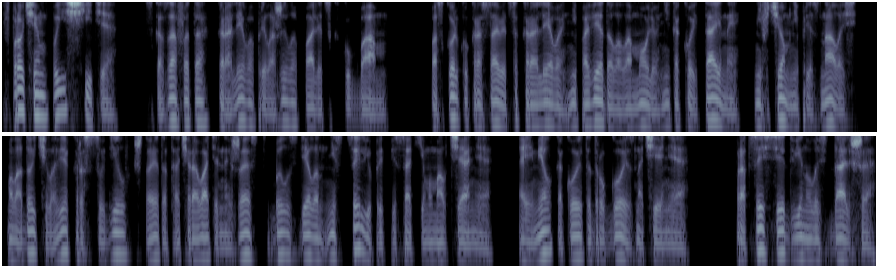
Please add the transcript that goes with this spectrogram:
Впрочем, поищите». Сказав это, королева приложила палец к губам. Поскольку красавица-королева не поведала Ламолю никакой тайны, ни в чем не призналась, молодой человек рассудил, что этот очаровательный жест был сделан не с целью предписать ему молчание, а имел какое-то другое значение. Процессия двинулась дальше,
